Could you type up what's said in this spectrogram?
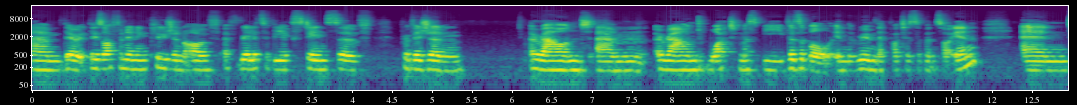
um, there, there's often an inclusion of a relatively extensive provision around um, around what must be visible in the room that participants are in, and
